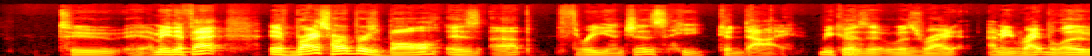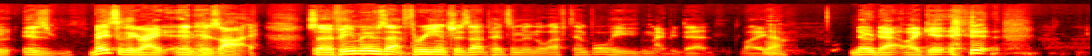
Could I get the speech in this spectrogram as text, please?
to I mean, if that if Bryce Harper's ball is up three inches, he could die because it was right. I mean, right below is basically right in his eye. So if he moves that three inches up, hits him in the left temple, he might be dead. Like, Yeah. no doubt. Like it.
